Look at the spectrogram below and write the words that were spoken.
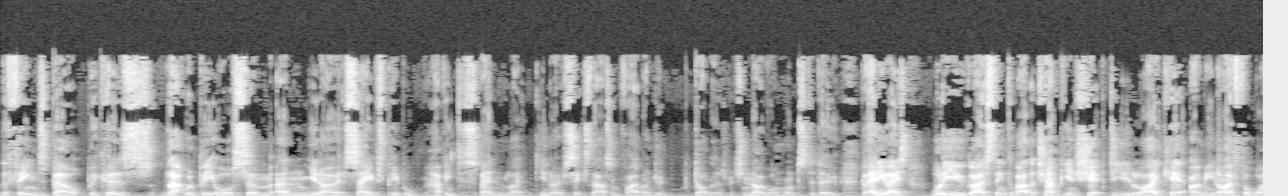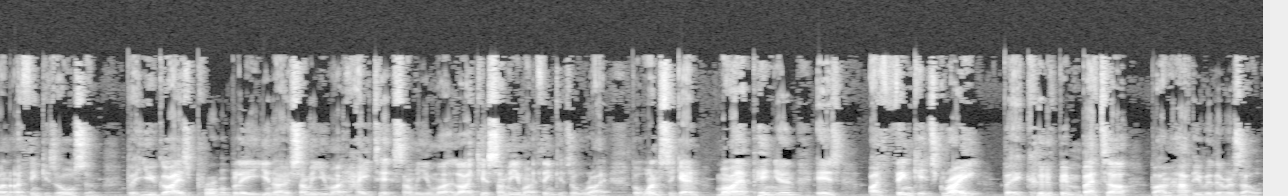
the Fiend's belt because that would be awesome and, you know, it saves people having to spend like, you know, $6,500, which no one wants to do. But anyways, what do you guys think about the championship? Do you like it? I mean, I, for one, I think it's awesome. But you guys probably, you know, some of you might hate it, some of you might like it, some of you might think it's all right. But once again, my opinion is I think it's great, but it could have been better, but I'm happy with the result.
